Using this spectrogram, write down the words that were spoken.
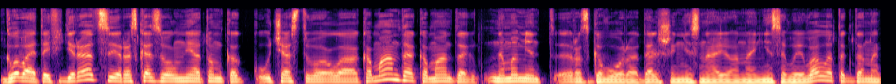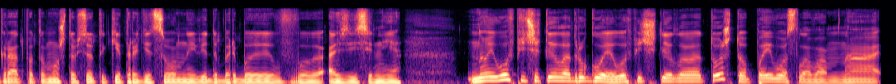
глава этой федерации рассказывал мне о том, как участвовала команда. Команда на момент разговора, дальше не знаю, она не завоевала тогда наград, потому что все-таки традиционные виды борьбы в Азии сильнее. Но его впечатлило другое. Его впечатлило то, что, по его словам, на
